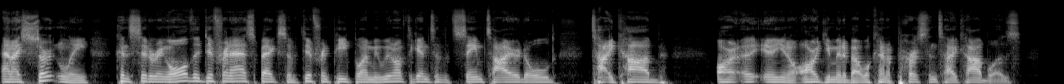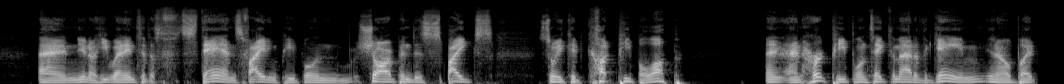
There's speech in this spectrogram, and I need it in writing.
And I certainly, considering all the different aspects of different people, I mean, we don't have to get into the same tired old Ty Cobb, ar- uh, you know, argument about what kind of person Ty Cobb was. And you know, he went into the stands fighting people and sharpened his spikes so he could cut people up and and hurt people and take them out of the game. You know, but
